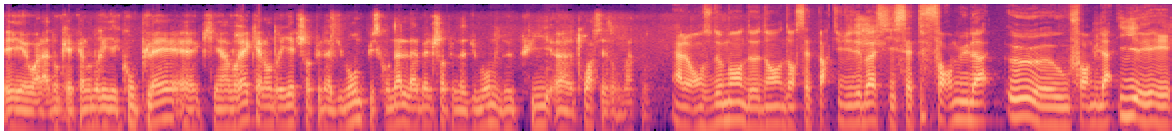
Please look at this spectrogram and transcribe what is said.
et voilà donc un calendrier complet euh, qui est un vrai calendrier de championnat du monde puisqu'on a le label championnat du monde depuis euh, trois saisons maintenant. Alors on se demande dans, cette partie du débat si cette Formula E ou Formula I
